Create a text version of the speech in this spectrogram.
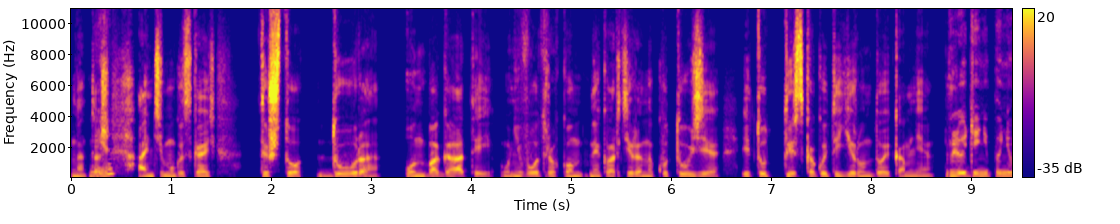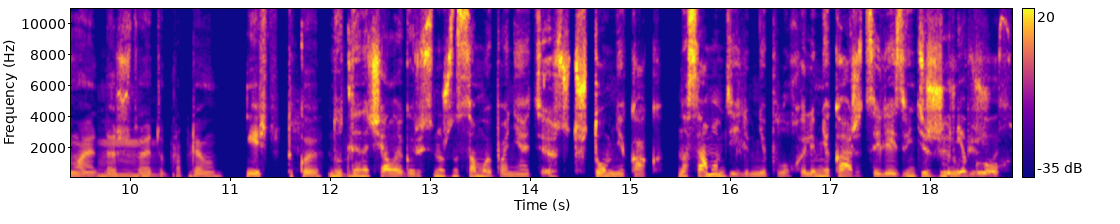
Наташа. Нет? Они тебе могут сказать, ты что, дура? Он богатый, у него трехкомнатная квартира на Кутузе, и тут ты с какой-то ерундой ко мне. Люди не понимают, да, что это проблема. Есть такое? Ну, для начала, я говорю, нужно самой понять, э, что мне как. На самом деле мне плохо, или мне кажется, или, извините, жиру Мне бешусь. плохо.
